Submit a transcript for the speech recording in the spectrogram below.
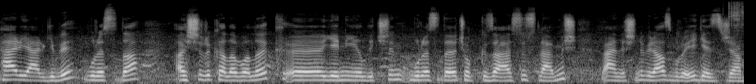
her yer gibi. Burası da aşırı kalabalık. Yeni yıl için burası da çok güzel süslenmiş. Ben de şimdi biraz burayı gezeceğim.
